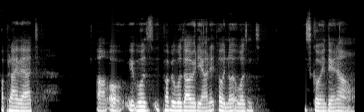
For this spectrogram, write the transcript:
Apply that um, oh, it was, it probably was already on it. Oh, no, it wasn't. It's going there now.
